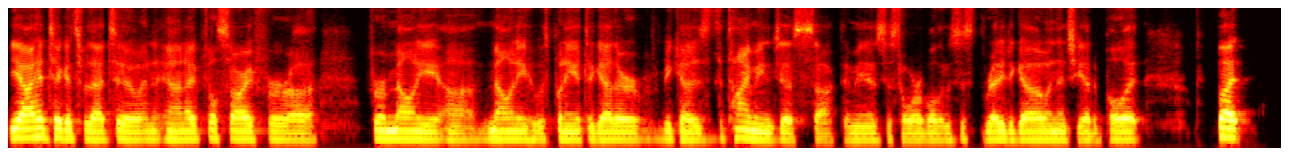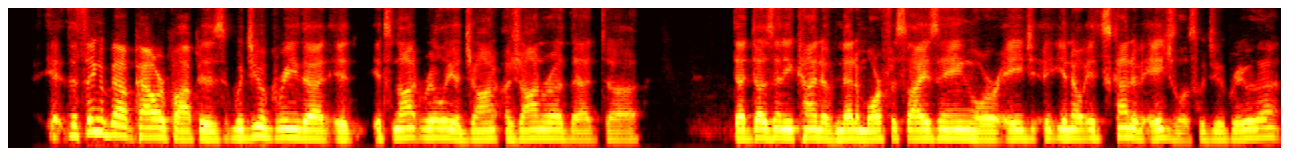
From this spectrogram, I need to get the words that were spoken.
Yeah, I had tickets for that too, and and I feel sorry for uh, for Melanie uh, Melanie who was putting it together because the timing just sucked. I mean, it was just horrible. It was just ready to go, and then she had to pull it. But eh, the thing about power pop is, would you agree that it it's not really a genre, a genre that uh, that does any kind of metamorphosizing or age you know it's kind of ageless would you agree with that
